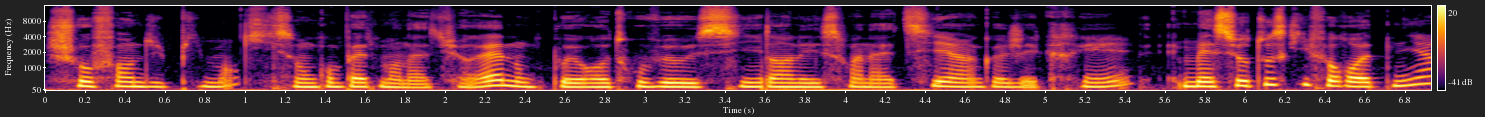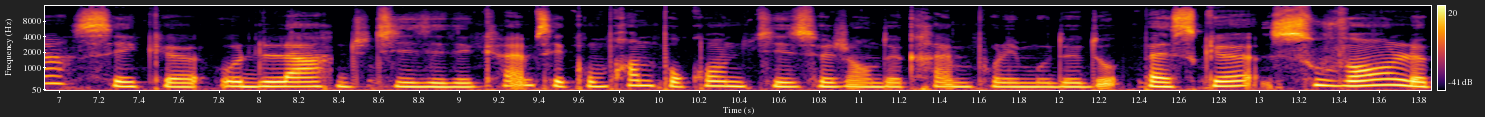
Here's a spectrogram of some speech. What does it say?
chauffant du piment qui sont complètement naturels. Donc vous pouvez retrouver aussi dans les soins natifs hein, que j'ai créés. Mais surtout ce qu'il faut retenir, c'est que au-delà d'utiliser des crèmes, c'est comprendre pourquoi on utilise ce genre de crème pour les maux de dos. Parce que souvent le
